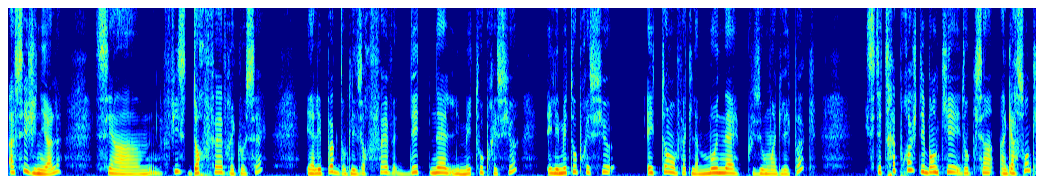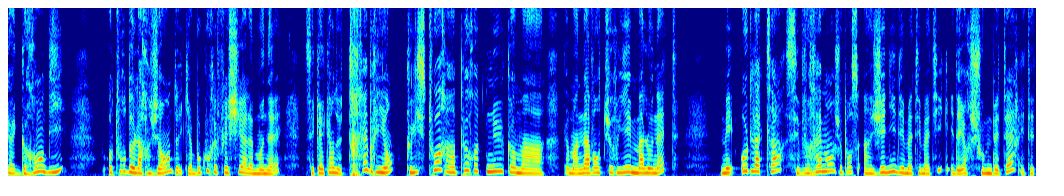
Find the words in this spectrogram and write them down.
assez génial. C'est un fils d'orfèvre écossais. Et à l'époque, donc les orfèvres détenaient les métaux précieux. Et les métaux précieux étant en fait la monnaie plus ou moins de l'époque, c'était très proche des banquiers. donc c'est un, garçon qui a grandi autour de l'argent, qui a beaucoup réfléchi à la monnaie. C'est quelqu'un de très brillant, que l'histoire a un peu retenu comme un, comme un aventurier malhonnête. Mais au-delà de ça, c'est vraiment, je pense, un génie des mathématiques. Et d'ailleurs, Schumpeter était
